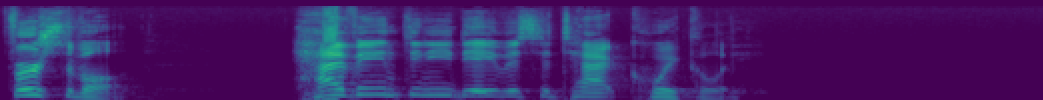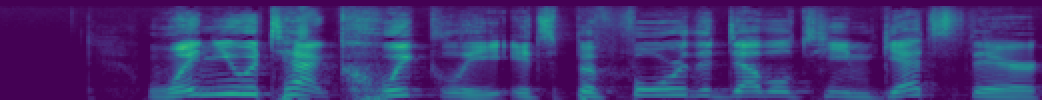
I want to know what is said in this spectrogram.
First of all, have Anthony Davis attack quickly. When you attack quickly, it's before the double team gets there,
